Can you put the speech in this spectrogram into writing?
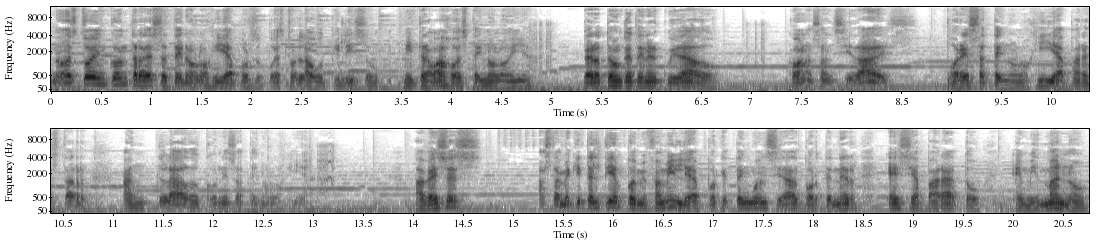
no estoy en contra de esta tecnología, por supuesto, la utilizo. Mi trabajo es tecnología. Pero tengo que tener cuidado con las ansiedades por esa tecnología, para estar anclado con esa tecnología. A veces hasta me quita el tiempo de mi familia porque tengo ansiedad por tener ese aparato en mi mano,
